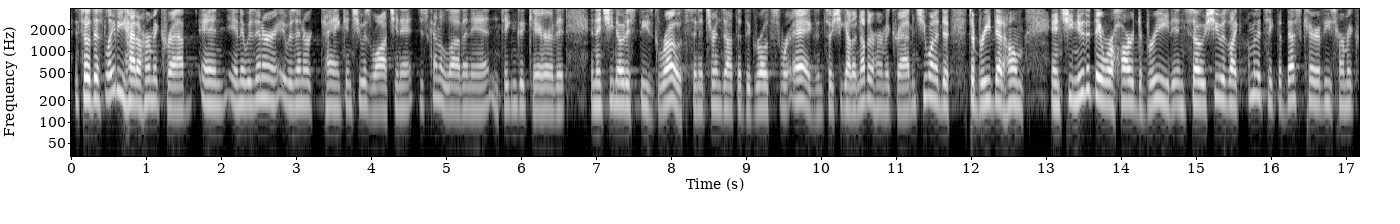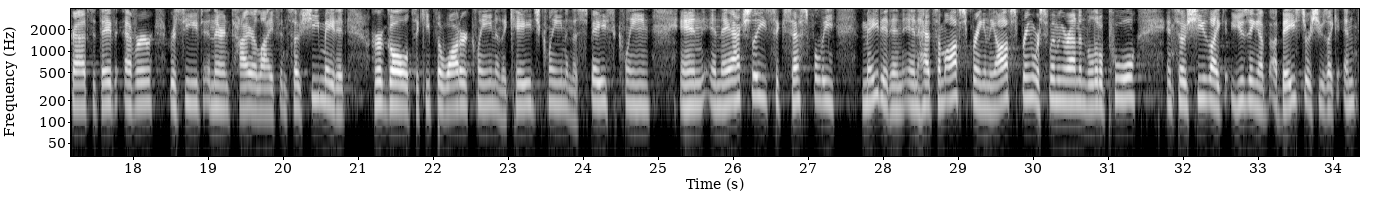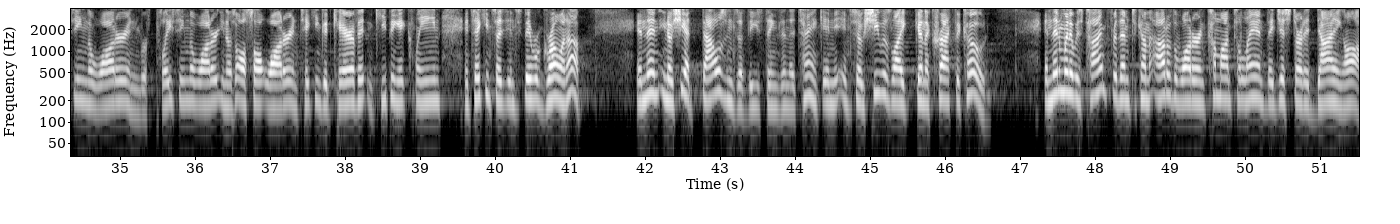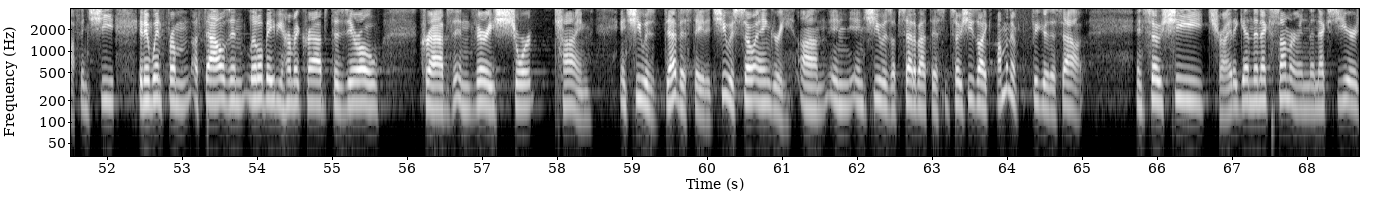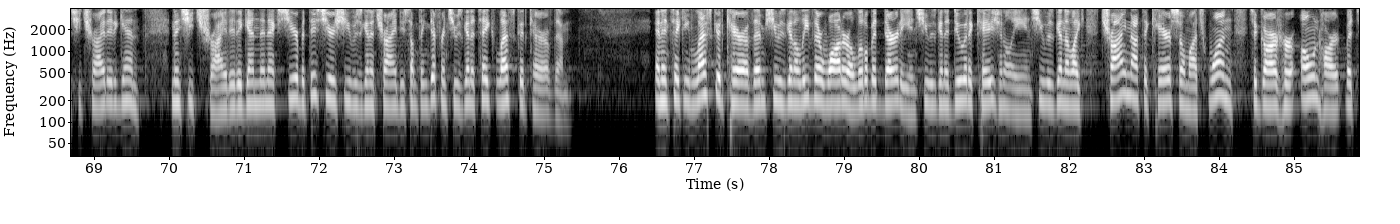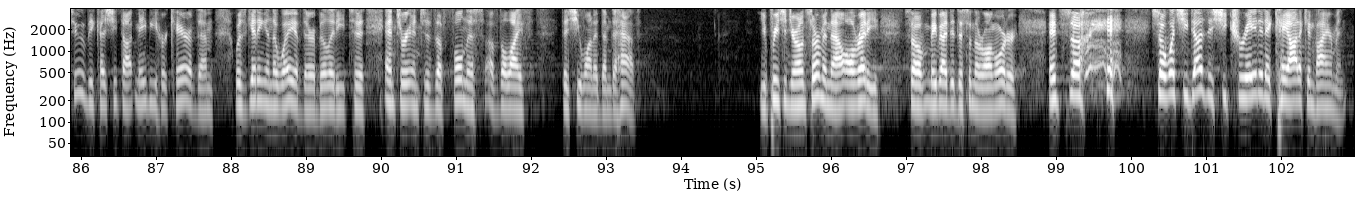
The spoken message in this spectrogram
And so this lady had a hermit crab, and, and it was in her it was in her tank, and she was watching it, just kind of loving it and taking good care of it. And then she noticed these growths, and it turns out that the growths were eggs. And so she got another hermit crab, and she wanted to, to breed that home. And she knew that they were hard to breed, and so she was like, I'm going to take the best care of these hermit crabs that they've ever received in their entire life. And so she made it her goal to keep the water clean and the cage clean and the space clean. And and they actually successfully made it and, and had some offspring. And the offspring spring. We're swimming around in the little pool. And so she's like using a, a baster. She was like emptying the water and replacing the water, you know, it's all salt water and taking good care of it and keeping it clean and taking, so and they were growing up. And then, you know, she had thousands of these things in the tank. And, and so she was like going to crack the code. And then when it was time for them to come out of the water and come onto land, they just started dying off. And she, and it went from a thousand little baby hermit crabs to zero crabs in very short time and she was devastated. She was so angry, um, and, and she was upset about this. And so she's like, I'm going to figure this out. And so she tried again the next summer and the next year, and she tried it again. And then she tried it again the next year. But this year, she was going to try and do something different. She was going to take less good care of them. And in taking less good care of them, she was going to leave their water a little bit dirty and she was going to do it occasionally. And she was going to like try not to care so much, one, to guard her own heart, but two, because she thought maybe her care of them was getting in the way of their ability to enter into the fullness of the life that she wanted them to have. You preaching your own sermon now already, so maybe I did this in the wrong order. And so, so what she does is she created a chaotic environment.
